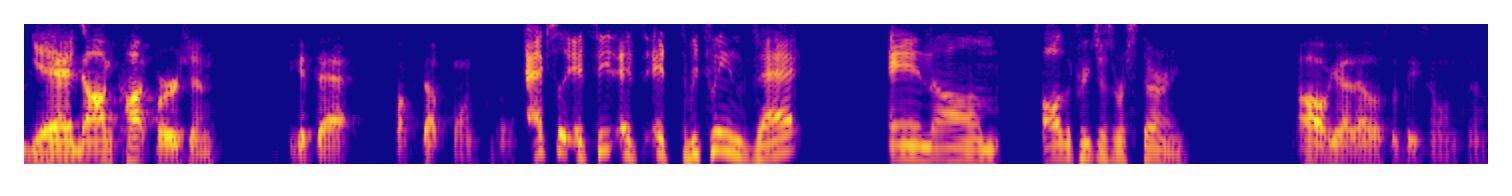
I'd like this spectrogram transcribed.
Yeah. And the uncut version, you get that fucked up one. But Actually, it's it's it's between that and um all the creatures were stirring. Oh yeah, that was a decent one too.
